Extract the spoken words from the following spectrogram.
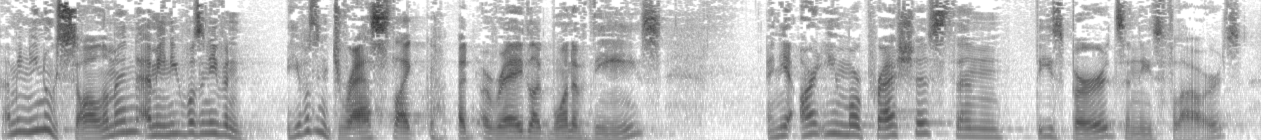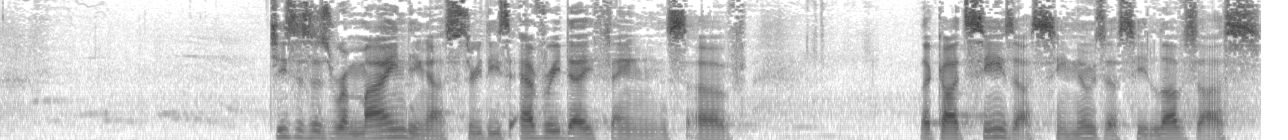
I mean, you know Solomon. I mean, he wasn't even, he wasn't dressed like, arrayed like one of these. And yet, aren't you more precious than these birds and these flowers? Jesus is reminding us through these everyday things of that God sees us, He knows us, He loves us.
